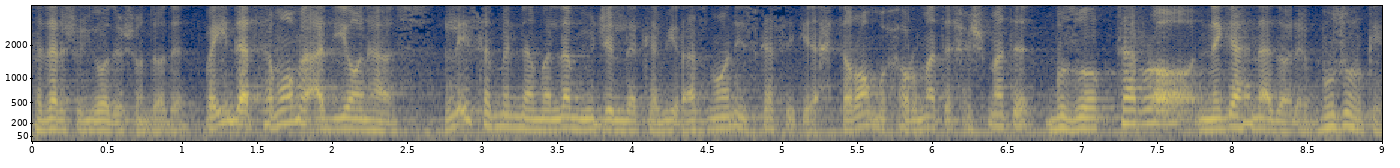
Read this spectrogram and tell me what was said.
پدرشون یادشون داده. و این در تمام ادیان هست. لیس من من لم یجل کبیر. از ما کسی که احترام و حرمت حشمت بزرگتر را نگه نداره. بزرگه.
